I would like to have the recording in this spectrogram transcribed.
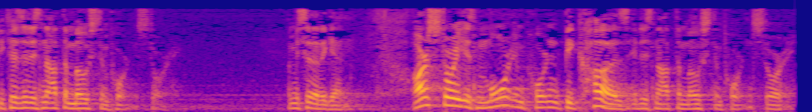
because it is not the most important story. Let me say that again. Our story is more important because it is not the most important story.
